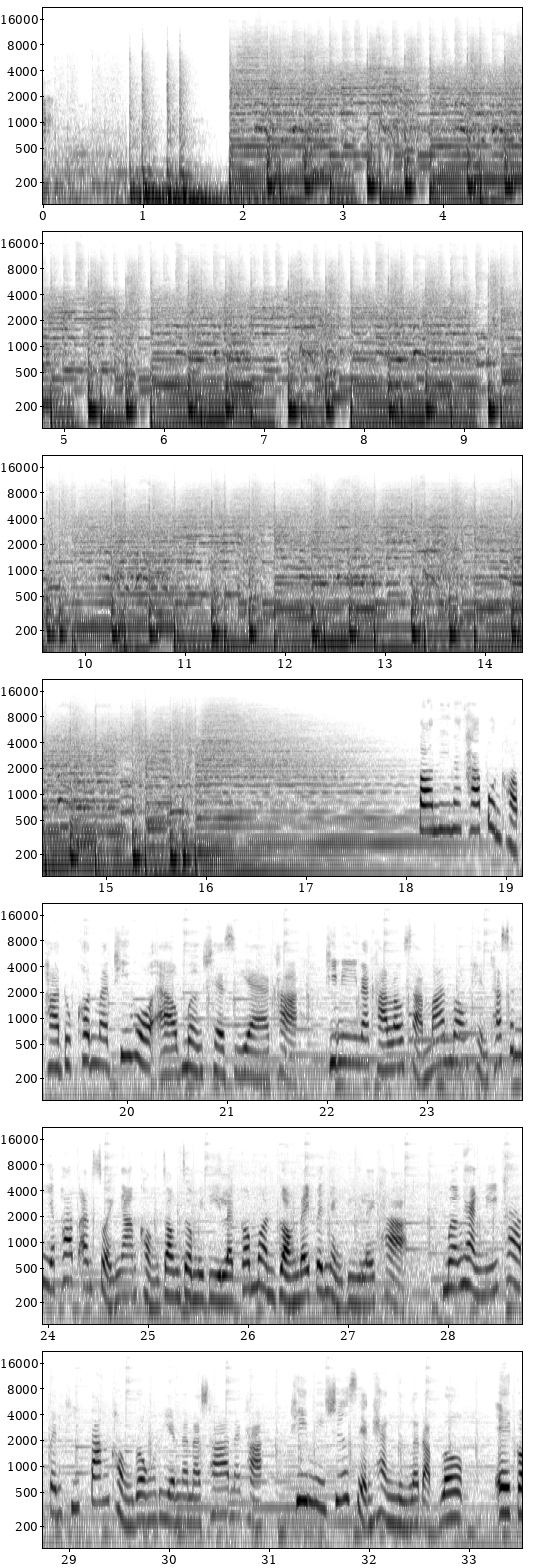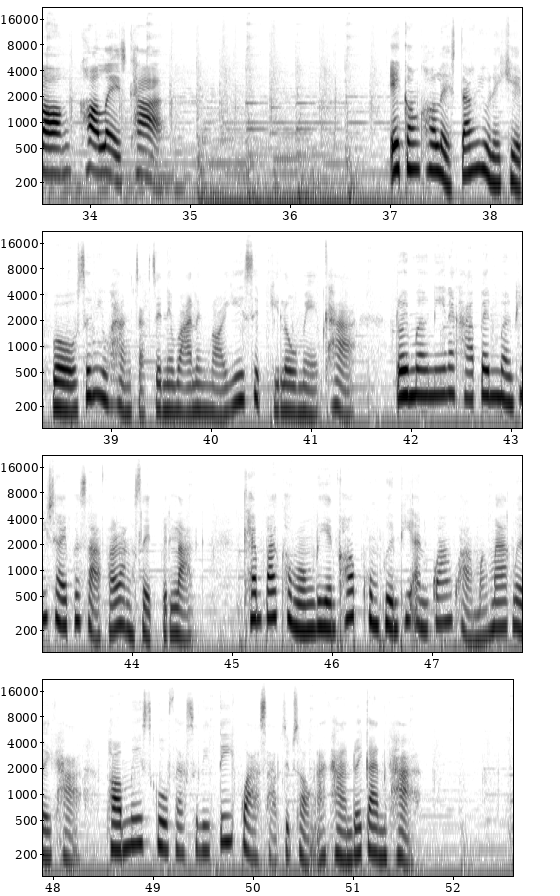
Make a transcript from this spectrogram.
ปุ่นขอพาทุกคนมาที่โวแอลเมืองเชสเซียร์ค่ะ ที่นี่นะคะเราสามารถมองเห็นทัศนียภาพอันสวยงามของจองโจมิดี และก็มอนบลองได้เป็นอย่างดีเลยค่ะ เมืองแห่งนี้ค่ะเป็นที่ตั้งของโรงเรียนนานาชาตินะคะ ที่มีชื่อเสียงแห่งหนึ่งระดับโลกเอกองคอลเลจค่ะเอกองคอลเลจตั้งอยู่ในเขตโบซึ่งอยู่ห่างจากเจนีวา 120 กิโลเมตรค่ะ โดยเมืองนี้นะคะ เป็นเมืองที่ใช้ภาษาฝรั่งเศสเป็นหลัก แคมปัสของโรงเรียนครอบคลุมพื้นที่อันกว้างขวางมาก ๆ เลยค่ะ พร้อมมี School Facility กว่า 32 อาคารด้วยกันค่ะ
